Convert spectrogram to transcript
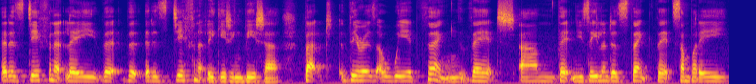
It is definitely the, it is definitely getting better. But there is a weird thing that um, that New Zealanders think that somebody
